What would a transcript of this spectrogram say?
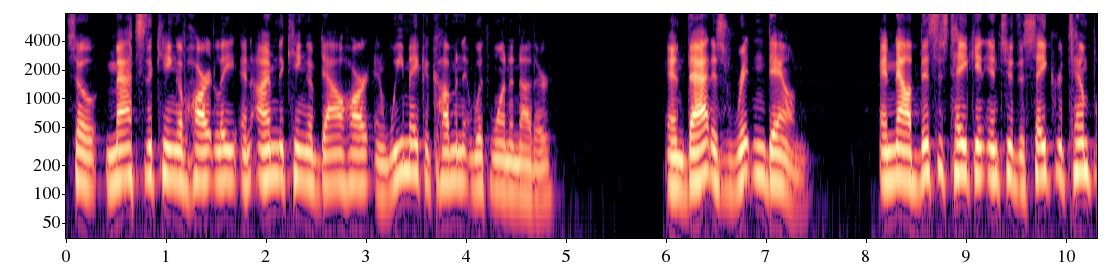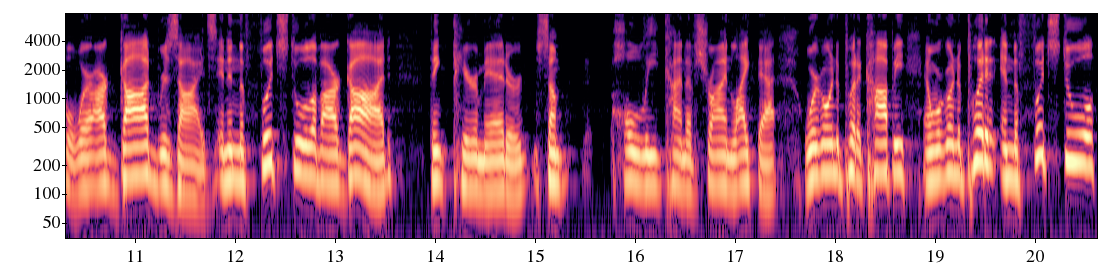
So Matt's the king of Hartley, and I'm the king of Dowhart, and we make a covenant with one another. And that is written down. And now this is taken into the sacred temple where our God resides. And in the footstool of our God, think pyramid or some holy kind of shrine like that, we're going to put a copy and we're going to put it in the footstool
